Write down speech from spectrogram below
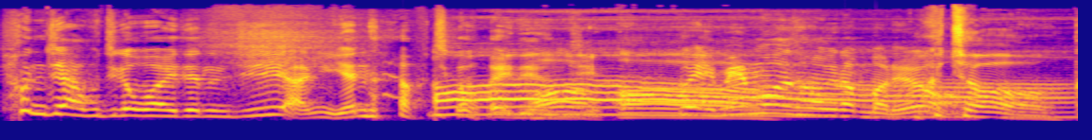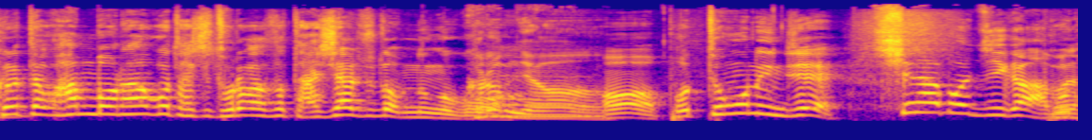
현재 아버지가 와야 되는지 아니 옛날 아버지가 아. 와야 되는지 그 애매모호한 상황이란 말이에요. 그쵸. 그렇다고 한 번 하고 다시 돌아가서 다시 할 수도 없는 거고. 그럼요. 어 보통은 이제 친아버지가 보통은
